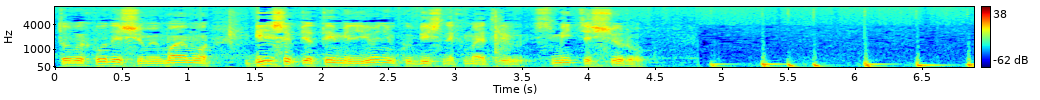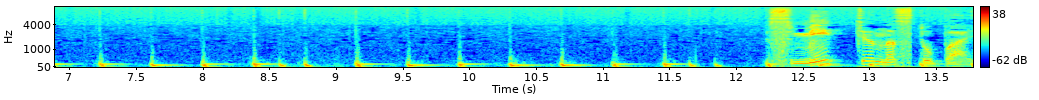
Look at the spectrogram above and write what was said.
то виходить, що ми маємо більше 5 мільйонів кубічних метрів сміття щороку. Сміття наступає.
